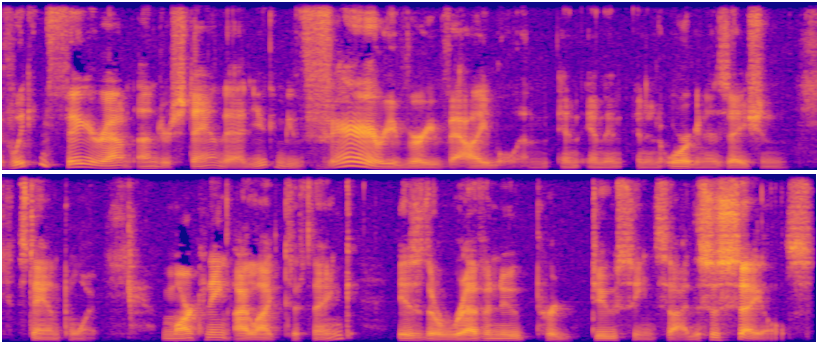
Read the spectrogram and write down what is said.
If we can figure out and understand that, you can be very, very valuable in, in, in, in an organization standpoint. Marketing, I like to think, is the revenue producing side. This is sales.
